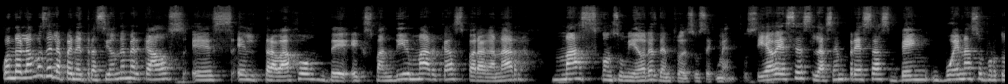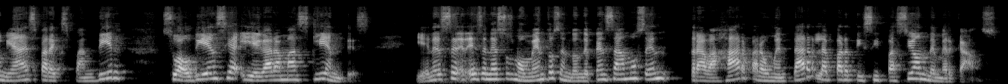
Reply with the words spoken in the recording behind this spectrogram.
Cuando hablamos de la penetración de mercados, es el trabajo de expandir marcas para ganar más consumidores dentro de sus segmentos. Y a veces las empresas ven buenas oportunidades para expandir su audiencia y llegar a más clientes. Y en ese, es en esos momentos en donde pensamos en trabajar para aumentar la participación de mercados.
